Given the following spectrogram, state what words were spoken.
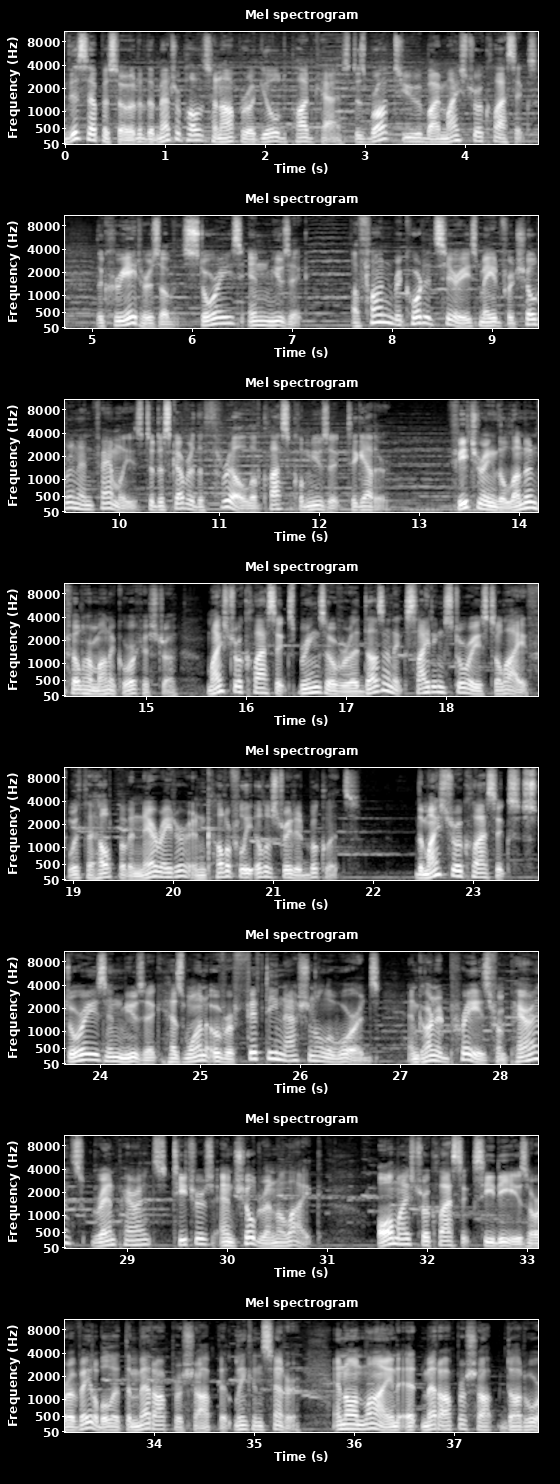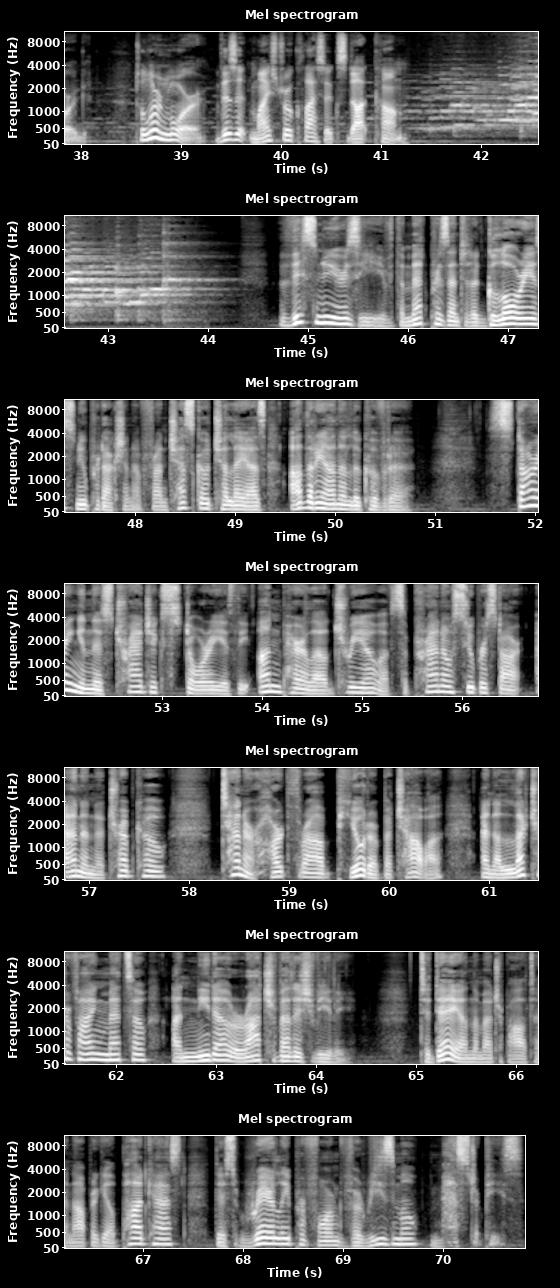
This episode of the Metropolitan Opera Guild podcast is brought to you by Maestro Classics, the creators of Stories in Music, a fun recorded series made for children and families to discover the thrill of classical music together. Featuring the London Philharmonic Orchestra, Maestro Classics brings over a dozen exciting stories to life with the help of a narrator and colorfully illustrated booklets. The Maestro Classics Stories in Music has won over 50 national awards and garnered praise from parents, grandparents, teachers, and children alike. All Maestro Classic CDs are available at the Met Opera Shop at Lincoln Center and online at metoperashop.org. To learn more, visit maestroclassics.com. This New Year's Eve, the Met presented a glorious new production of Francesco Cilea's Adriana Lecouvreur. Starring in this tragic story is the unparalleled trio of soprano superstar Anna Netrebko, tenor heartthrob Piotr Beczała, and electrifying mezzo Anita Rachvelishvili. Today on the Metropolitan Opera Guild podcast, this rarely performed Verismo masterpiece.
